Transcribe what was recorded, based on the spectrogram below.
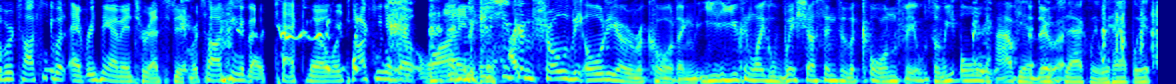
we're talking about everything I'm interested in. We're talking about techno. We're talking about wine. And because you control the audio recording, you, you can like wish us into the cornfield. So we all have yeah, to do it. exactly. We have we.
